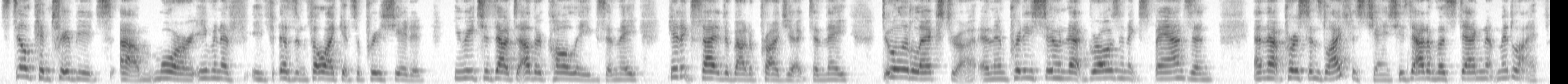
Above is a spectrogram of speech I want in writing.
still contributes um, more, even if he doesn't feel like it's appreciated. He reaches out to other colleagues, and they get excited about a project, and they do a little extra, and then pretty soon that grows and expands, and and that person's life has changed. He's out of a stagnant midlife.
